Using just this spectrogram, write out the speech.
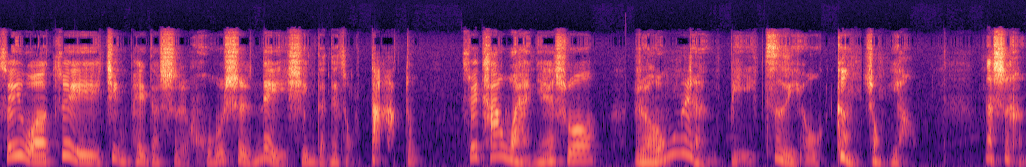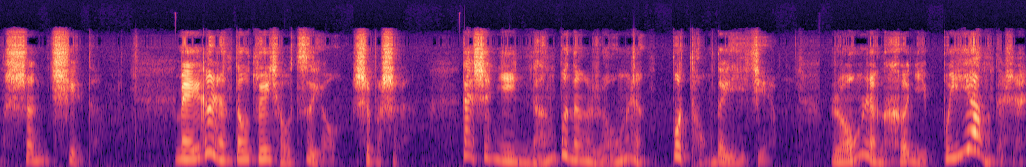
所以我最敬佩的是胡适内心的那种大度。所以他晚年说。容忍比自由更重要，那是很深切的。每个人都追求自由，是不是？但是你能不能容忍不同的意见，容忍和你不一样的人，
